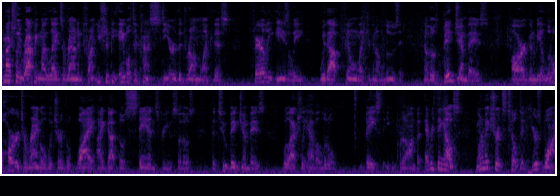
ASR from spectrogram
I'm actually wrapping my legs around in front. You should be able to kind of steer the drum like this fairly easily without feeling like you're going to lose it. Now those big djembes are going to be a little harder to wrangle, which are the why I got those stands for you. So those the two big djembes will actually have a little base that you can put it on. But everything else, you want to make sure it's tilted. Here's why.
